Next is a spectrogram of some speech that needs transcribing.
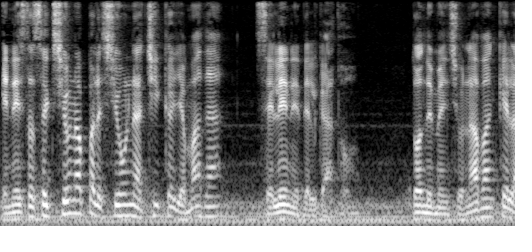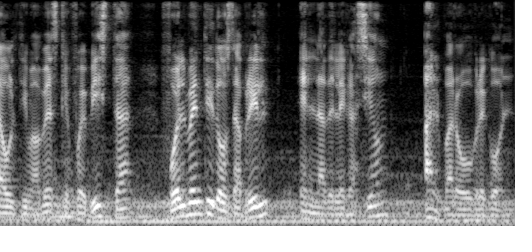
En esta sección apareció una chica llamada Selene Delgado, donde mencionaban que la última vez que fue vista fue el 22 de abril en la delegación Álvaro Obregón.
